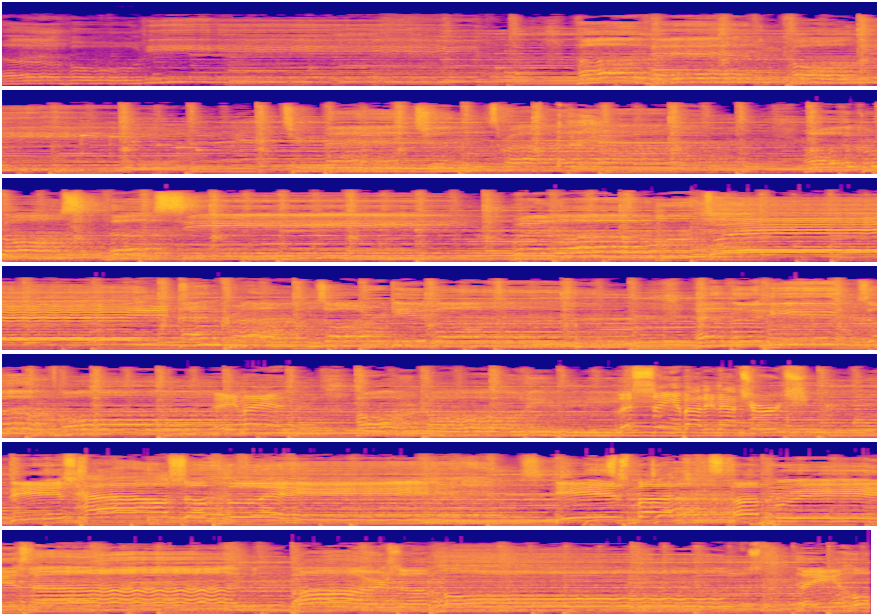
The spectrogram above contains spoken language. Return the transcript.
the holy sing about it now, church. This house of flesh is but a prison. Bars of homes they hold.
